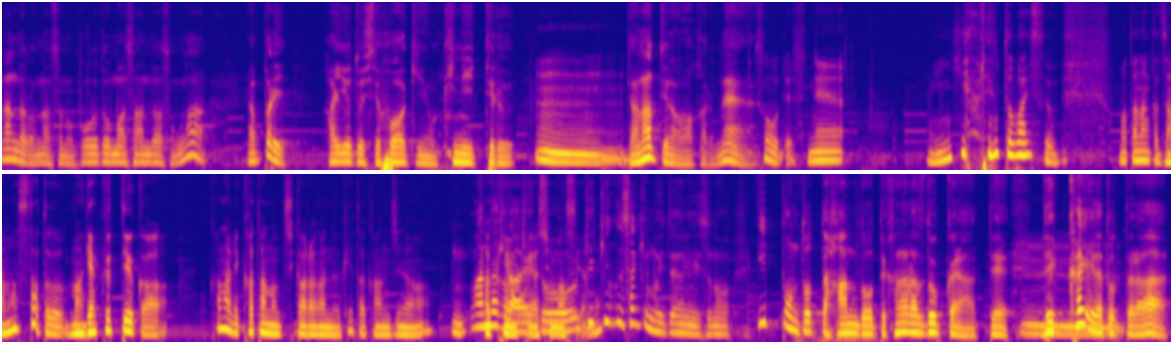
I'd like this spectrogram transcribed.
なんだろうなそのポール・トーマス・アンダーソンがやっぱり俳優としてホアキンを気に入ってるうん。だなっていうのは分かるね。そうですね。インヒアレントバイスまたなんかザマスターと真逆っていうかかなり肩の力が抜けた感じな作品な気がしますとよね。結局さっきも言ったようにその1本取った反動って必ずどっかにあってうん。でっかい映画撮ったら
